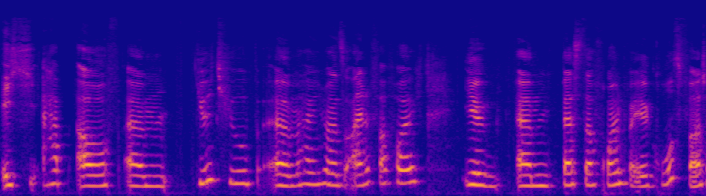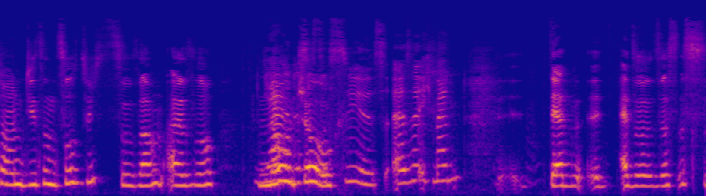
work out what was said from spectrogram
ich habe auf ähm, YouTube, ähm, habe ich mal so eine verfolgt. Ihr ähm, bester Freund war ihr Großvater und die sind so süß zusammen. Also, no ja, das joke. Ist so süß. Also, ich meine der, also das ist,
